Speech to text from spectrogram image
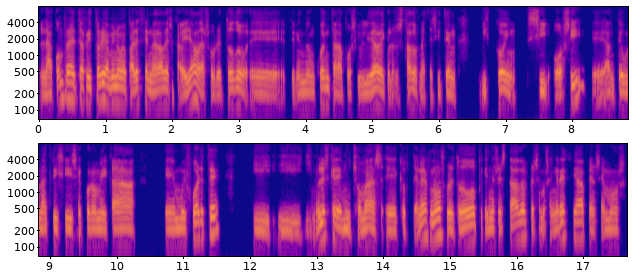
La compra de territorio a mí no me parece nada descabellada, sobre todo eh, teniendo en cuenta la posibilidad de que los estados necesiten Bitcoin sí o sí eh, ante una crisis económica muy fuerte y, y, no les quede mucho más que obtener, ¿no? Sobre todo pequeños estados, pensemos en Grecia, pensemos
